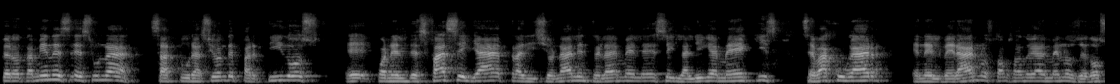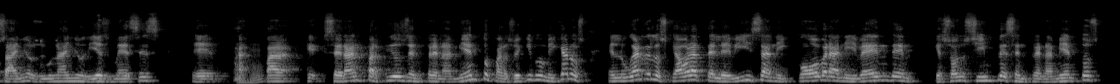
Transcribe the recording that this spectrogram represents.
pero también es, es una saturación de partidos eh, con el desfase ya tradicional entre la MLS y la Liga MX. Se va a jugar en el verano, estamos hablando ya de menos de dos años, de un año, diez meses. Eh, para, que serán partidos de entrenamiento para los equipos mexicanos, en lugar de los que ahora televisan y cobran y venden, que son simples entrenamientos,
